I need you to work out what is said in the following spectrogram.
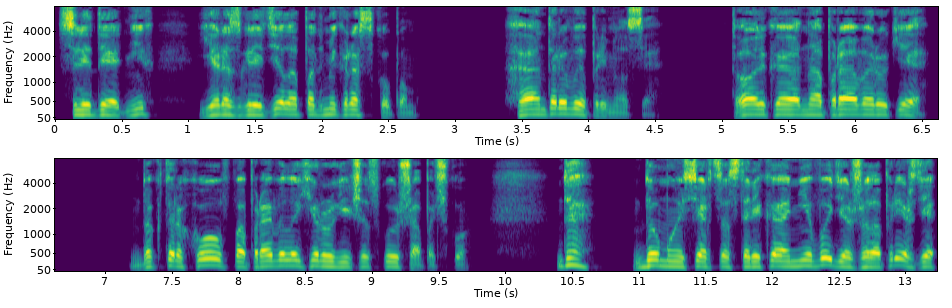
Следы от них я разглядела под микроскопом. Хантер выпрямился. «Только на правой руке», Доктор Хоув поправила хирургическую шапочку. «Да, думаю, сердце старика не выдержало прежде,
